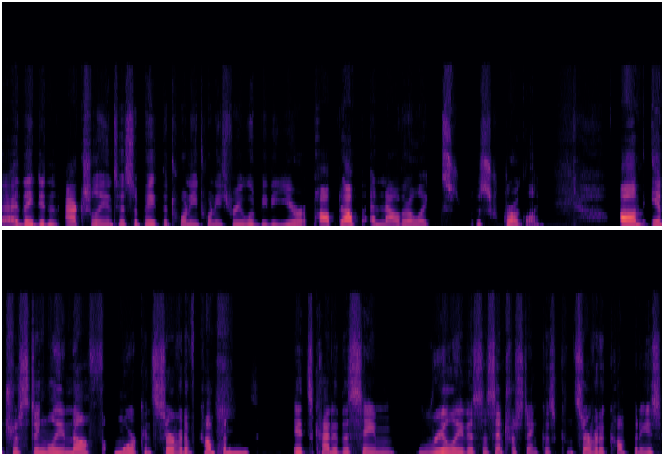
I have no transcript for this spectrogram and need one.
Uh, they didn't actually anticipate that 2023 would be the year it popped up, and now they're like struggling. Um, interestingly enough, more conservative companies, it's kind of the same. Really, this is interesting because conservative companies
